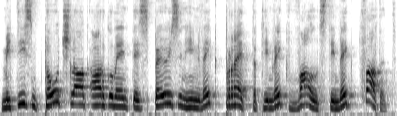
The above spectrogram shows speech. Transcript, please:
mit diesem Totschlagargument des Bösen hinwegbrettert, hinwegwalzt, hinwegpfadet,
